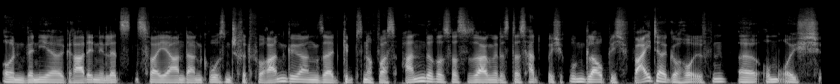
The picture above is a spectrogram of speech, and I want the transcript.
Und wenn ihr gerade in den letzten zwei Jahren da einen großen Schritt vorangegangen seid, gibt es noch was anderes, was du sagen würdest, das hat euch unglaublich weitergeholfen, äh, um euch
